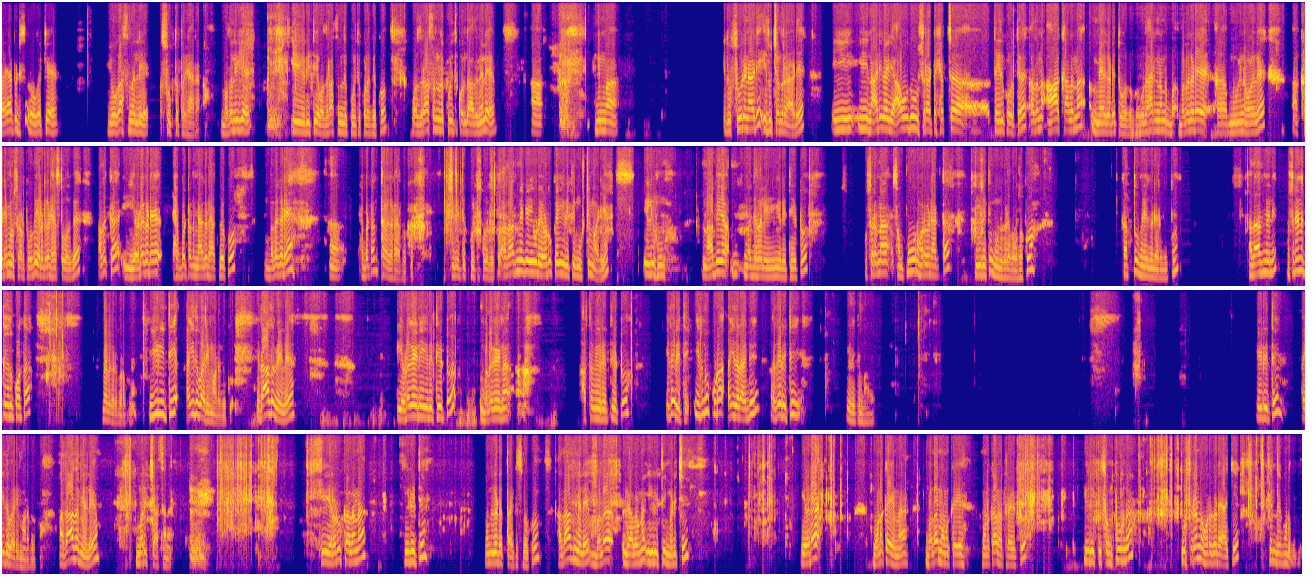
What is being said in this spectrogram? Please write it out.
Diabetes ರೋಗಕ್ಕೆ ಯೋಗಾಸನದಲ್ಲಿ ಸೂಕ್ತ ಪರಿಹಾರ. ಮೊದಲಿಗೆ ಈ ರೀತಿ ವಜ್ರಾಸನದಲ್ಲಿ ಕುಳಿತುಕೊಳ್ಳಬೇಕು. ವಜ್ರಾಸನದಲ್ಲಿ ಕುಳಿತುಕೊಂಡಾದ ಮೇಲೆ ನಿಮ್ಮ ಇದು ಸೂರ್ಯನಾಡಿ, ಇದು ಚಂದ್ರನಾಡಿ. ಈ ಈ ನಾಡಿಗಳಲ್ಲಿ ಯಾವುದು ಉಸಿರಾಟ ಹೆಚ್ಚ ತೆಗೆದುಕೊಳ್ಳುತ್ತೆ, ಅದನ್ನ ಆ ಕಾಲನ ಮೇಗಡೆ ತಗೋಬೇಕು. ಉದಾಹರಣೆ, ನನ್ನ ಬಲಗಡೆ ಮೂವಿನ ಒಳಗೆ ಕಡಿಮೆ ಉಸಿರಾಟ ತಗೋದು, ಎರಡುಗಡೆ ಹೆಚ್ಚು ತಗೋದಿದೆ ಅದಕ್ಕೆ ಈ ಎಡಗಡೆ ಹೆಬ್ಬಟ್ಟನ್ನು ಮ್ಯಾಗಡೆ ಹಾಕಬೇಕು. ಬಲಗಡೆ ಆ, ತಳಗಡೆ ಹಾಕಬೇಕು. ಈ ರೀತಿ ಕುಳಿತುಕೊಳ್ಬೇಕು ಅದಾದ್ಮೇಲೆ ಇವರು ಎರಡು ಕೈ ಈ ರೀತಿ ಮುಷ್ಟಿ ಮಾಡಿ ಇಲ್ಲಿ ನಾಭಿಯ ಮಧ್ಯದಲ್ಲಿ ಈ ರೀತಿ ಇಟ್ಟು ಉಸಿರನ್ನ ಸಂಪೂರ್ಣ ಹೊರಗಡೆ ಹಾಕ್ತಾ ಈ ರೀತಿ ಮುಂದ್ಗಡೆ ಬರಬೇಕು. ಕತ್ತು ಮೇಲ್ಗಡೆ ಇರಬೇಕು. ಅದಾದ್ಮೇಲೆ ಉಸಿರನ್ನ ತೆಗೆದುಕೊಳ್ತಾ ಮೇಲ್ಗಡೆ ಬರಬೇಕು. ಈ ರೀತಿ ಐದು ಬಾರಿ ಮಾಡಬೇಕು. ಇದಾದ ಮೇಲೆ ಎಡಗೈನ ಈ ರೀತಿ ಇಟ್ಟು, ಬಲಗೈನ ಹಸ್ತವ ಈ ರೀತಿ ಇಟ್ಟು, ಇದೇ ರೀತಿ. ಇದನ್ನು ಕೂಡ ಐದರಾಗಿ ಅದೇ ರೀತಿ ಈ ರೀತಿ ಮಾಡಬೇಕು ಈ ರೀತಿ ಐದು ಬಾರಿ ಮಾಡಬೇಕು. ಅದಾದ ಮೇಲೆ ಮರಿಚಾಸನ ಈ ಎರಡು ಕಾಲನ ಈ ರೀತಿ ಮುಂದ್ಗಡೆ ತಾಕಿಸ್ಬೇಕು. ಅದಾದ್ಮೇಲೆ ಬಲಗಾಲವನ್ನ ಈ ರೀತಿ ಮಡಿಚಿ ಎಡ ಮೊಣಕೈಯನ್ನ, ಬಲ ಮೊಣಕೈ, ಮೊಣಕಾಲ ಹತ್ರ ಇಟ್ಟು ಈ ರೀತಿ ಸಂಪೂರ್ಣ ಉಸಿರನ್ನು ಹೊರಗಡೆ ಹಾಕಿ ಹಿಂದೆ ನೋಡಬೇಕು.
